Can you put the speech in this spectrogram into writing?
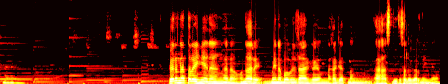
Hmm. Pero natry niya ng ano, kunwari, may nababaltaan kayong nakagat ng ahas dito sa lugar ninyo.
